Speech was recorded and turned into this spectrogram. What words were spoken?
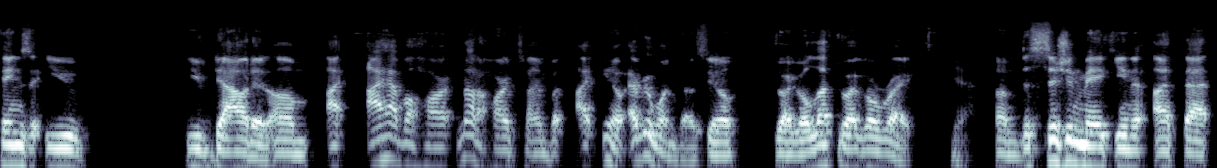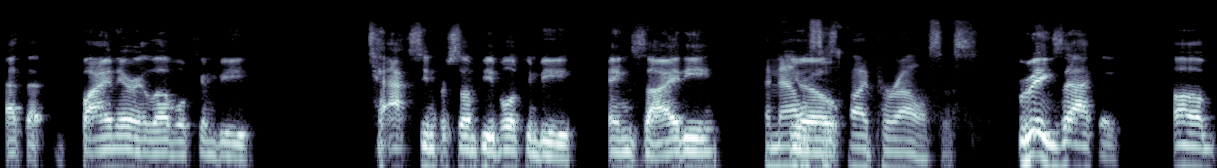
things that you've you've doubted. Um, I I have a hard not a hard time, but I you know everyone does. You know, do I go left? Do I go right? Yeah. Um, decision making at that at that binary level can be taxing for some people. It can be anxiety. Analysis you know. by paralysis. Exactly. Um,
